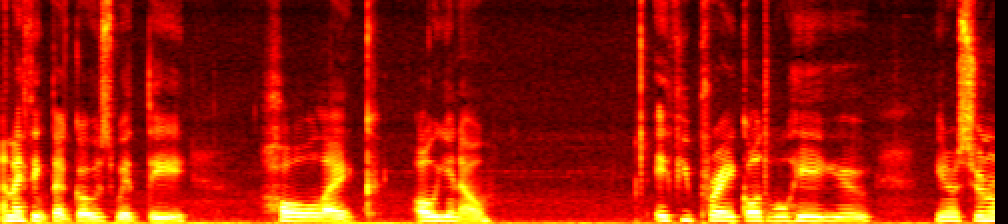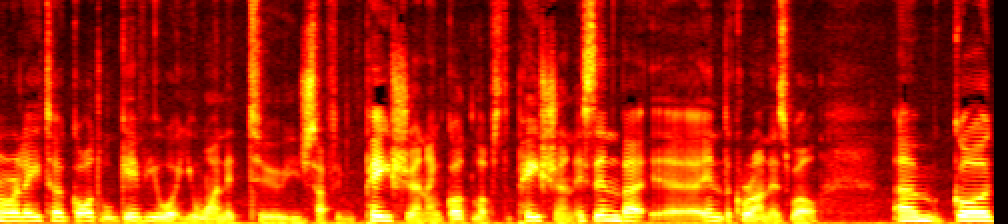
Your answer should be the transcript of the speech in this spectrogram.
And I think that goes with the whole like, oh, you know, if you pray, God will hear you. You know, sooner or later, God will give you what you wanted to. You just have to be patient, and God loves the patient. It's in that uh, in the Quran as well. Um, God.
